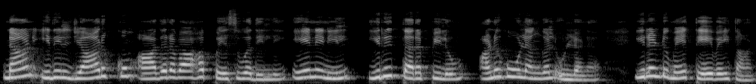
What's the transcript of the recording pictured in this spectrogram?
நான் இதில் யாருக்கும் ஆதரவாக பேசுவதில்லை. ஏனெனில் இரு தரப்பிலும் அனுகூலங்கள் உள்ளன. இரண்டுமே தேவைதான்.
